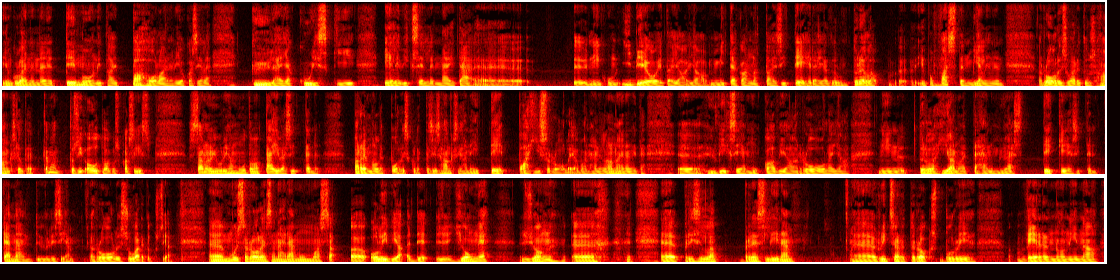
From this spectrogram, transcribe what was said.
jonkunlainen eh, demoni tai paholainen, joka siellä kyylää ja kuiskii Elvikselle näitä eh, niin kuin ideoita ja, ja mitä kannattaisi tehdä. Ja todella jopa vastenmielinen roolisuoritus Hankselta. Tämä on tosi outoa, koska siis sanoin juuri ihan muutama päivä sitten paremmalle puoliskolle, että siis Hanksihan ei tee pahisrooleja, vaan hänellä on aina niitä ö, hyviksi ja mukavia rooleja, niin todella hienoa, että hän myös tekee sitten tämän tyylisiä roolisuorituksia. Muissa rooleissa nähdään muun muassa Olivia de Jonge, Jong, ö, Priscilla Breslina, Richard Roxbury Vernonina,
